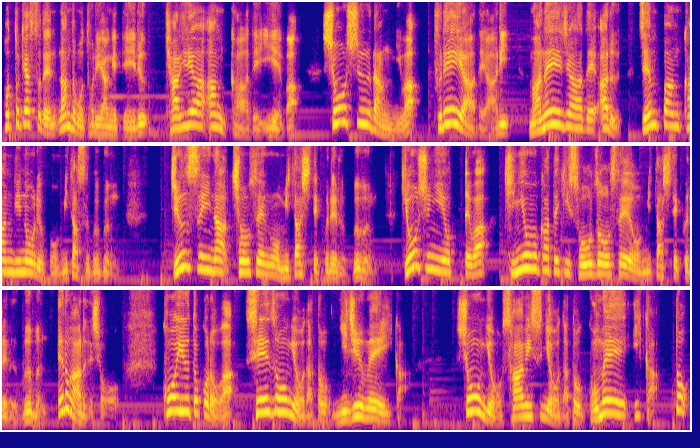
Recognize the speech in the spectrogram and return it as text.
ポッドキャストで何度も取り上げているキャリアアンカーで言えば、小集団にはプレイヤーであり、マネージャーである全般管理能力を満たす部分、純粋な挑戦を満たしてくれる部分、業種によっては起業家的創造性を満たしてくれる部分ってのがあるでしょう。こういうところは製造業だと20名以下、商業サービス業だと5名以下と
